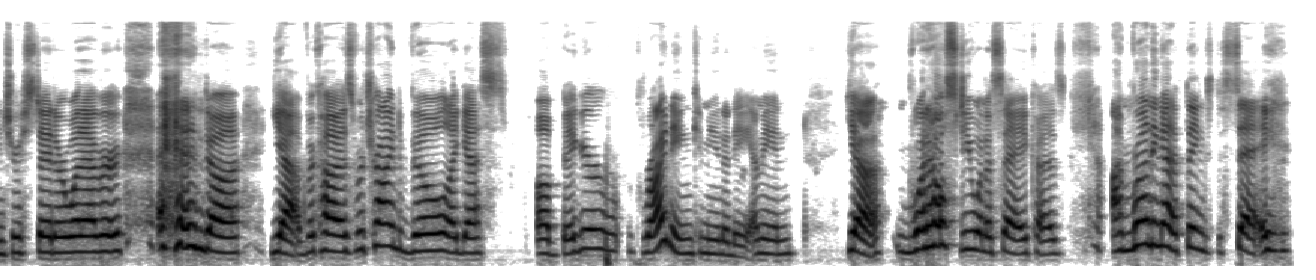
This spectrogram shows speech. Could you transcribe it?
interested or whatever. And uh yeah, because we're trying to build, I guess, a bigger writing community. I mean, yeah, what else do you want to say cuz I'm running out of things to say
